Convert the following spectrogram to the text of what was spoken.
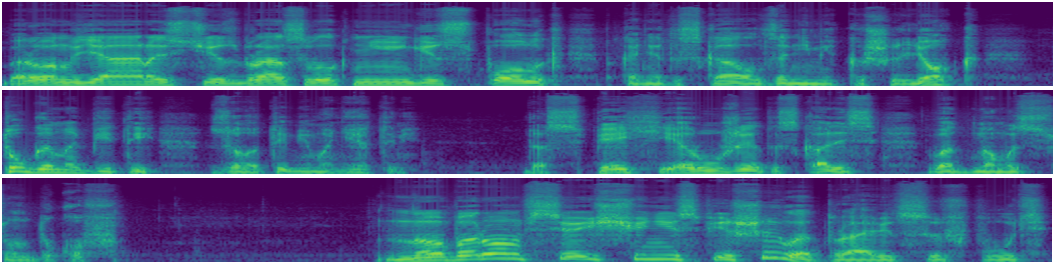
Барон в ярости сбрасывал книги с полок, пока не отыскал за ними кошелек, туго набитый золотыми монетами. Доспехи и оружие отыскались в одном из сундуков. Но барон все еще не спешил отправиться в путь.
